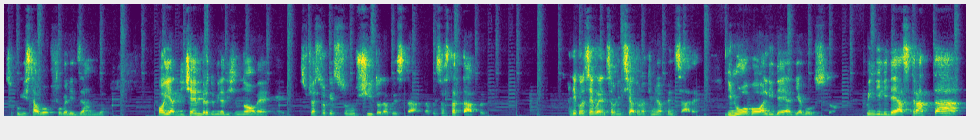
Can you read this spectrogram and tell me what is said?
su cui mi stavo focalizzando. Poi a dicembre 2019 è successo che sono uscito da questa, da questa startup e di conseguenza ho iniziato un attimino a pensare di nuovo all'idea di agosto. Quindi l'idea astratta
